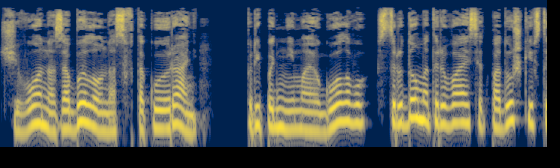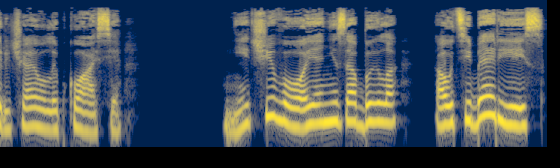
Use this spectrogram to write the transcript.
Чего она забыла у нас в такую рань? Приподнимаю голову, с трудом отрываясь от подушки, встречая улыбку Аси. «Ничего я не забыла, а у тебя рейс.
